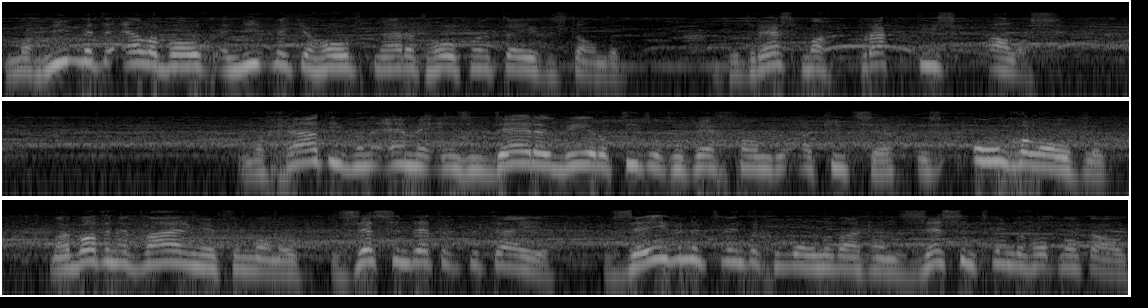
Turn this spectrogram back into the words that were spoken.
Je mag niet met de elleboog en niet met je hoofd naar het hoofd van de tegenstander. Voor de rest mag praktisch alles. En dan gaat hij van Emmen in zijn derde wereldtitelgevecht van de Akitsev. is ongelooflijk. Maar wat een ervaring heeft de man ook. 36 partijen, 27 gewonnen, waarvan 26 op knockout.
